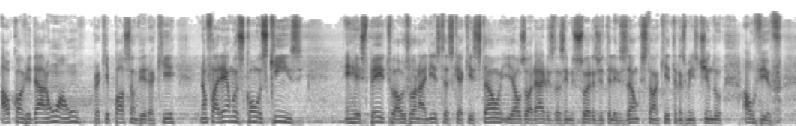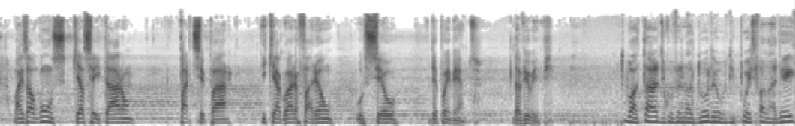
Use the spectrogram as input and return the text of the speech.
ao convidar um a um para que possam vir aqui, não faremos com os 15, em respeito aos jornalistas que aqui estão e aos horários das emissoras de televisão que estão aqui transmitindo ao vivo, mas alguns que aceitaram participar e que agora farão o seu depoimento. Davi Wipp. Muito boa tarde, governador. Eu depois falarei,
